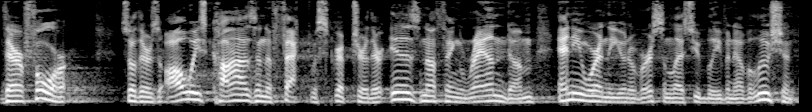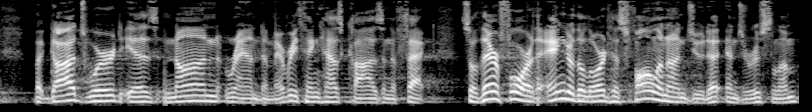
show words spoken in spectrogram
Therefore, so there's always cause and effect with scripture. There is nothing random anywhere in the universe unless you believe in evolution. But God's word is non-random. Everything has cause and effect. So therefore, the anger of the Lord has fallen on Judah and Jerusalem,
